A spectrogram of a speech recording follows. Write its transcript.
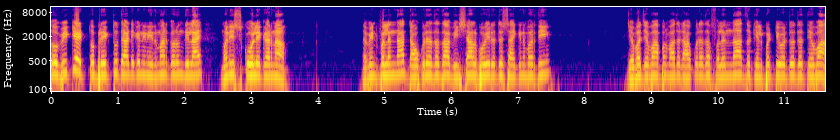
तो विकेट तो ब्रेक तू त्या ठिकाणी निर्माण करून दिलाय मनीष कोलेकरना. नवीन फलंदाज डावकुऱ्याचा विशाल भोईर होतो सायकलवरती जेव्हा जेव्हा आपण पाहतो डावकुऱ्याचा फलंदाज खेळपट्टीवरती होतो तेव्हा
